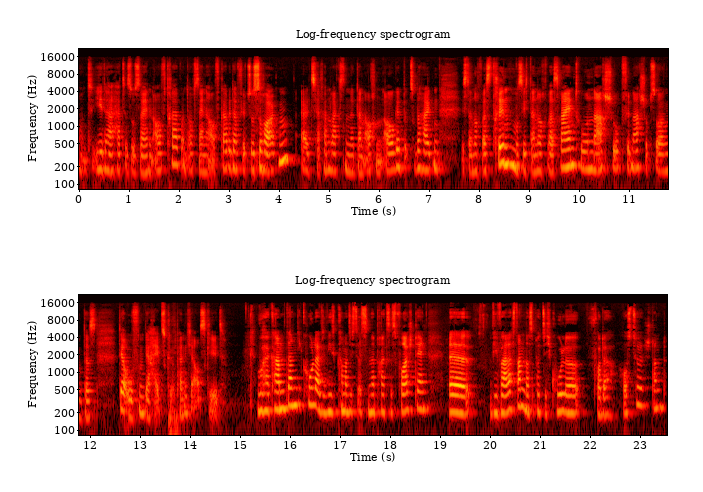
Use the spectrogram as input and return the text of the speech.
Und jeder hatte so seinen Auftrag und auch seine Aufgabe dafür zu sorgen, als Heranwachsende dann auch ein Auge zu behalten, ist da noch was drin, muss ich da noch was reintun, Nachschub für Nachschub sorgen, dass der Ofen, der Heizkörper nicht ausgeht. Woher kam dann die Kohle? Also wie kann man sich das in der Praxis vorstellen? Äh, wie war das dann, dass plötzlich Kohle vor der Haustür stand?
